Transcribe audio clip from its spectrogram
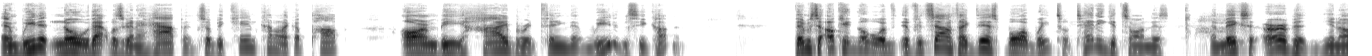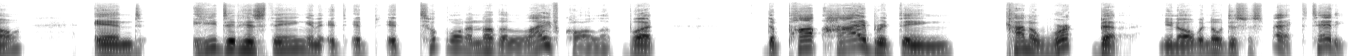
And we didn't know that was going to happen. So it became kind of like a pop R&B hybrid thing that we didn't see coming. Then we said, okay, go. If, if it sounds like this, boy, wait till Teddy gets on this and makes it urban, you know. And he did his thing, and it it it took on another life, Carla. But the pop hybrid thing kind of worked better, you know, with no disrespect to Teddy.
